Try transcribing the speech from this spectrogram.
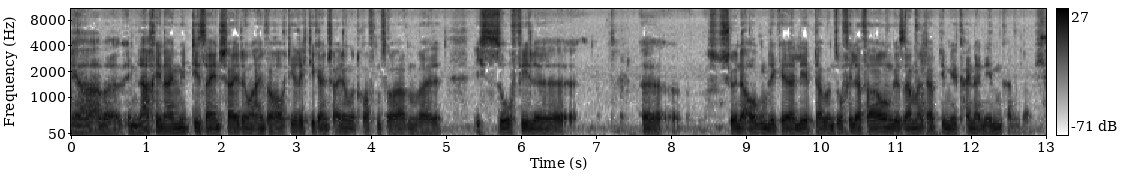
ja, aber im Nachhinein mit dieser Entscheidung einfach auch die richtige Entscheidung getroffen zu haben, weil ich so viele äh, schöne Augenblicke erlebt habe und so viele Erfahrungen gesammelt habe, die mir keiner nehmen kann, glaube ich.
